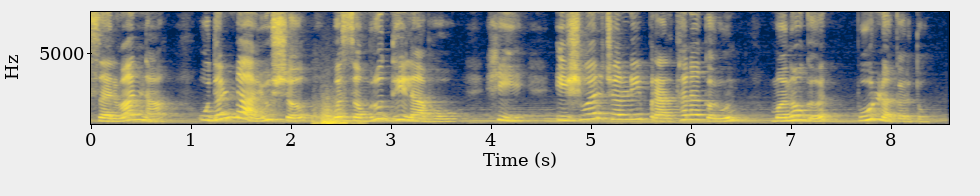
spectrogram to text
सर्वांना उदंड आयुष्य व समृद्धी लाभो ही ईश्वरचरणी प्रार्थना करून मनोगत पूर्ण करतो.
